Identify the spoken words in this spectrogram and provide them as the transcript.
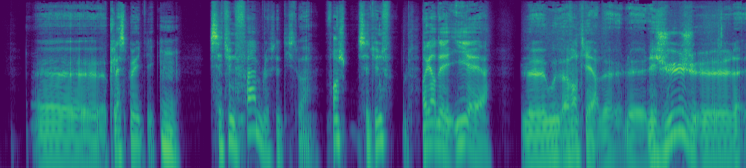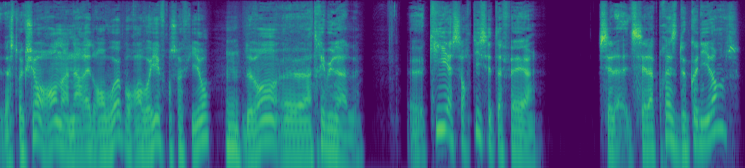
euh, classe politique. Hmm. C'est une fable cette histoire. Franchement, c'est une fable. Regardez, hier, le, ou avant-hier, le, le- les juges euh, d'instruction rendent un arrêt de renvoi pour renvoyer François Fillon Hmm. devant euh, un tribunal. Euh, qui a sorti cette affaire? C'est la, c'est la presse de connivence?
